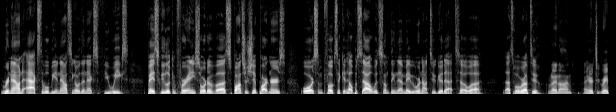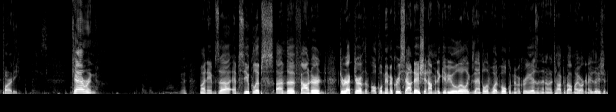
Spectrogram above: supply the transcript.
renowned acts that we'll be announcing over the next few weeks. Basically, looking for any sort of uh, sponsorship partners or some folks that could help us out with something that maybe we're not too good at. So uh, that's what we're up to. Right on. I hear it's a great party. Cameron. My name's uh, MC Eucalypse. I'm the founder and director of the Vocal Mimicry Foundation. I'm going to give you a little example of what vocal mimicry is, and then I'm going to talk about my organization.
